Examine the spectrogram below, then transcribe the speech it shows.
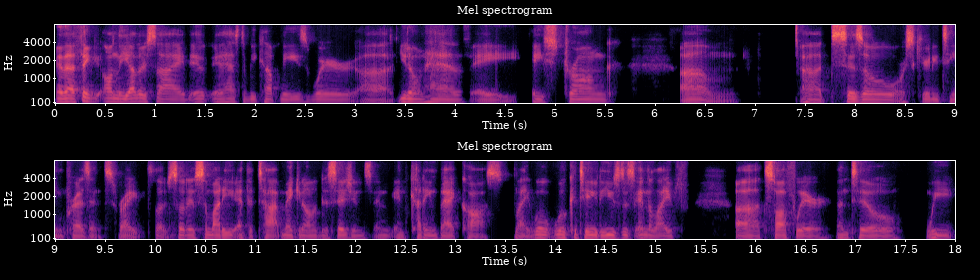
and I think on the other side it, it has to be companies where uh, you don't have a a strong um, uh, CISO or security team presence, right? So, so, there's somebody at the top making all the decisions and, and cutting back costs. Like we'll we'll continue to use this end of life uh, software until we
